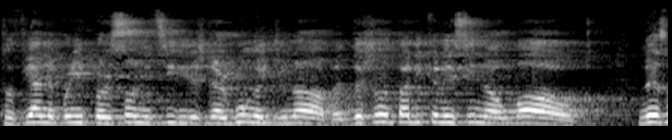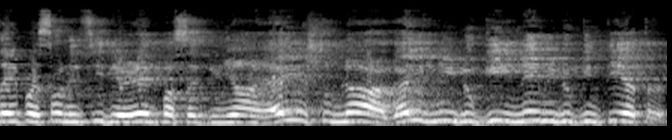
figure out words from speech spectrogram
Këto fjalë janë për një person i cili është larguar nga gjynahet, dëshiron tani kënaqësinë e Allahut. Ndërsa ai person i cili rend pas kësaj dynjaje, ai është shumë larg, ai është në një luginë, në një luginë tjetër.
